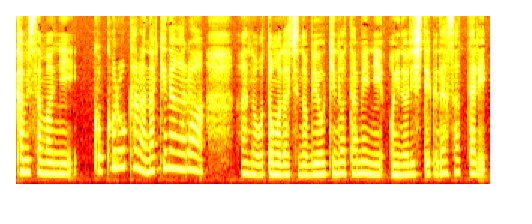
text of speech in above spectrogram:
神様に心から泣きながらあのお友達の病気のためにお祈りしてくださったり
